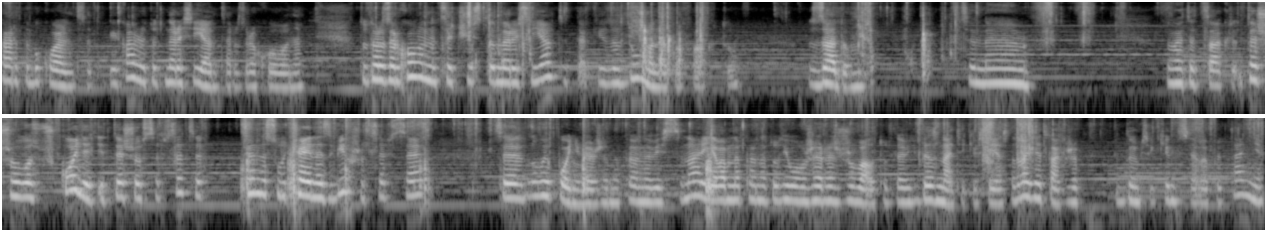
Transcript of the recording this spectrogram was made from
карти буквально це таке кажуть, тут на росіян це розраховано. Тут розраховано це чисто на росіян, це так і задумано по факту. Задум. Це не. Давайте так. Те, що вас шкодять, і те, що все-все, це, це не случайний збіг, що це все. Це, ну ви поняли вже, напевно, весь сценарій. Я вам, напевно, тут його вже розжував, тут навіть без натяків все ясно. Давайте так вже подивимося кінцеве питання.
